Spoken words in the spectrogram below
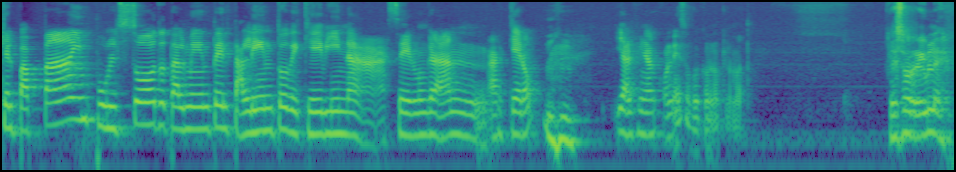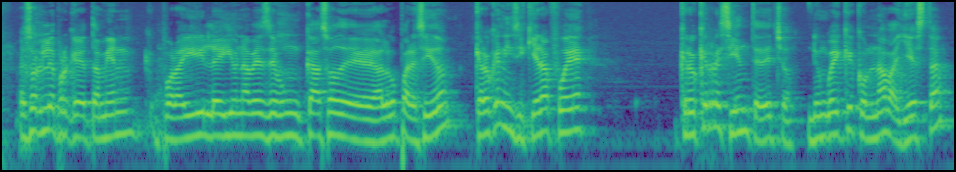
Que el papá impulsó totalmente el talento de Kevin a ser un gran arquero. Y al final con eso fue con lo que lo mató. Es horrible. Es horrible porque también por ahí leí una vez de un caso de algo parecido. Creo que ni siquiera fue. Creo que reciente, de hecho. De un güey que con una ballesta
